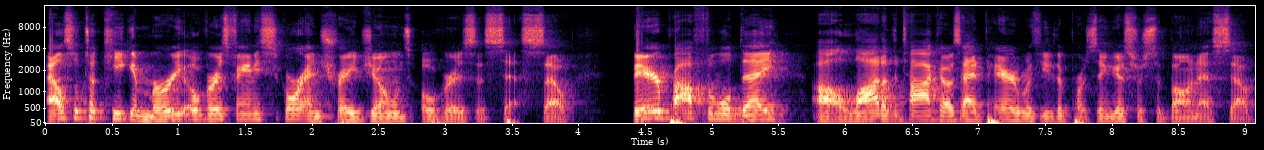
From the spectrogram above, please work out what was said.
I also took Keegan Murray over his fantasy score and Tre Jones over his assists. So very profitable day. Uh, a lot of the tacos I had paired with either Porzingis or Sabonis. So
